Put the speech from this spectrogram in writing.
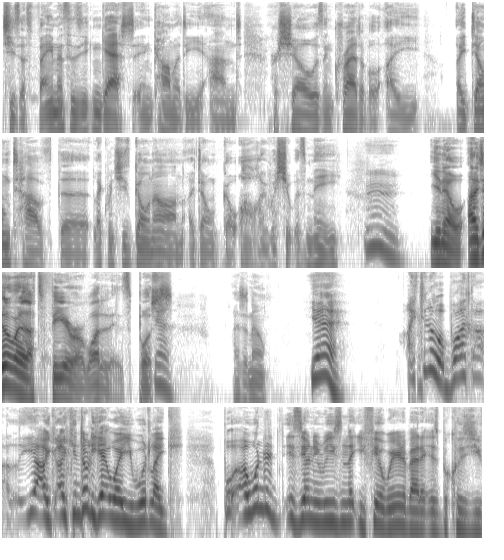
she's as famous as you can get in comedy, and her show is incredible. I I don't have the like when she's going on, I don't go, oh, I wish it was me, Mm. you know. And I don't know whether that's fear or what it is, but Yeah. I don't know. yeah. I don't know what. Uh, yeah, I, I can totally get why you would like, but I wonder is the only reason that you feel weird about it is because you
